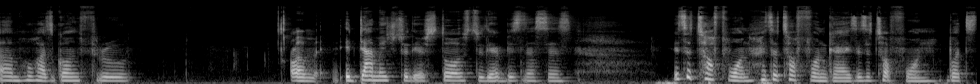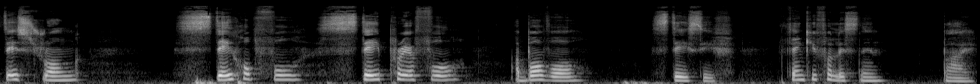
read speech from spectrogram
um, who has gone through um, a damage to their stores, to their businesses. It's a tough one. It's a tough one, guys. It's a tough one. But stay strong, stay hopeful, stay prayerful. Above all, stay safe. Thank you for listening. Bye.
